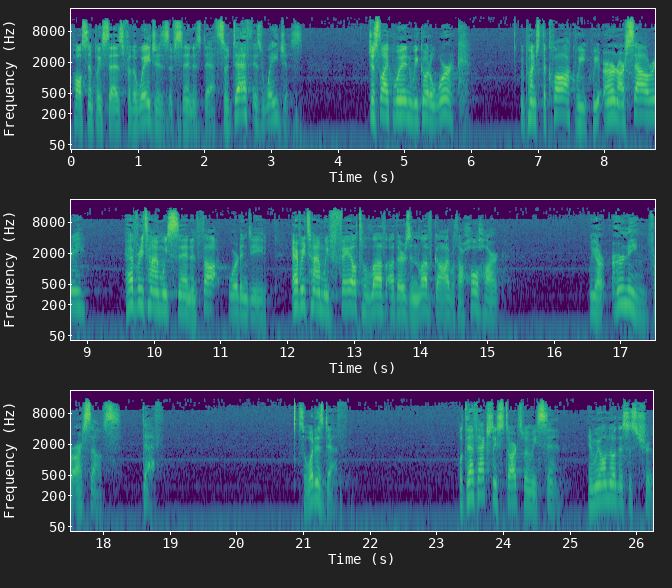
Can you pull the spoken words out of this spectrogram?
Paul simply says, For the wages of sin is death. So death is wages. Just like when we go to work, we punch the clock, we, we earn our salary. Every time we sin in thought, word, and deed, every time we fail to love others and love God with our whole heart, we are earning for ourselves death. So, what is death? Well, death actually starts when we sin. And we all know this is true.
